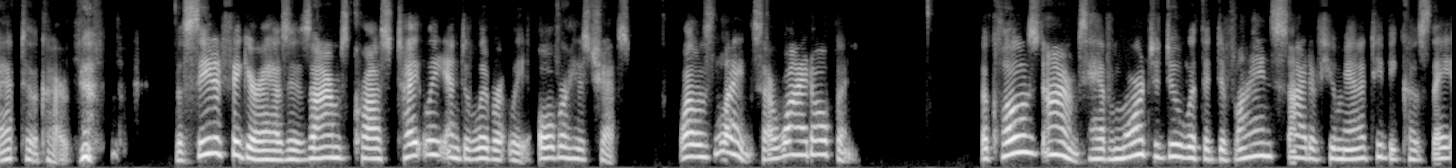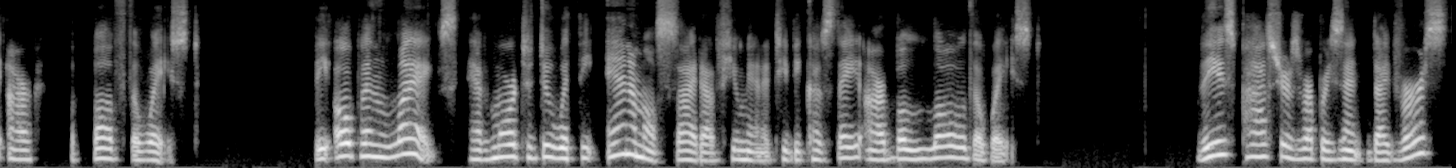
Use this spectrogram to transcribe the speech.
Back to the card. the seated figure has his arms crossed tightly and deliberately over his chest, while his legs are wide open. The closed arms have more to do with the divine side of humanity because they are above the waist. The open legs have more to do with the animal side of humanity because they are below the waist. These postures represent diverse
